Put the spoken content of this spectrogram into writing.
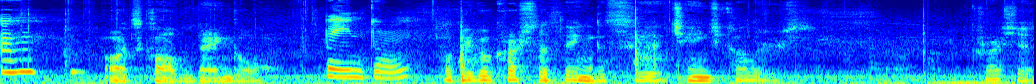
um... Oh, it's called bangle. Okay, go crush the thing. Let's see it change colors. Crush it.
